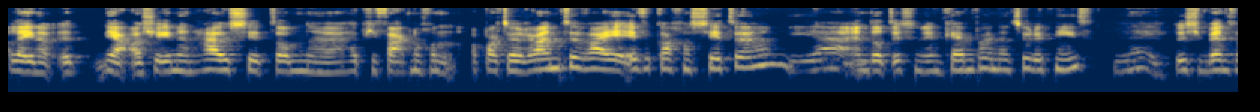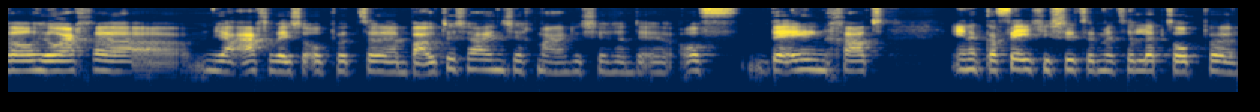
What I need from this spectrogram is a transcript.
Alleen het, ja, als je in een huis zit, dan heb je vaak nog een aparte ruimte waar je even kan gaan zitten. Ja. En dat is in een camper natuurlijk niet. Nee. Dus je bent wel heel erg ja, aangewezen op het buiten zijn, zeg maar. Dus je, de, of de een gaat in een cafeetje zitten met de laptop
